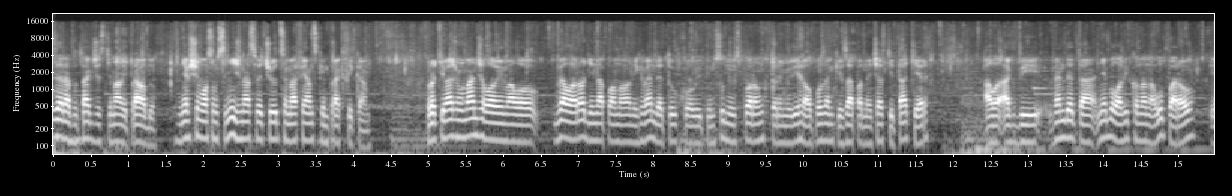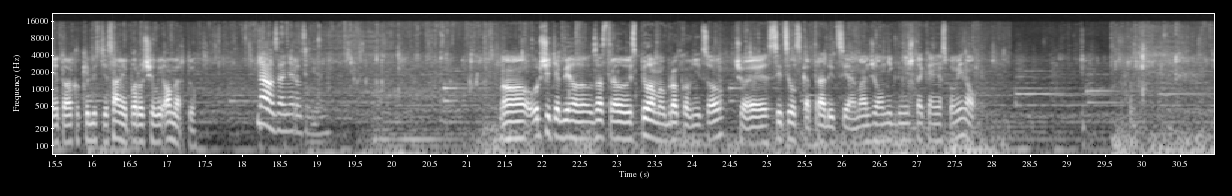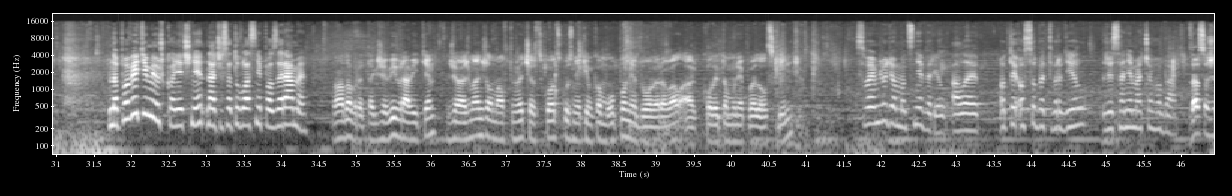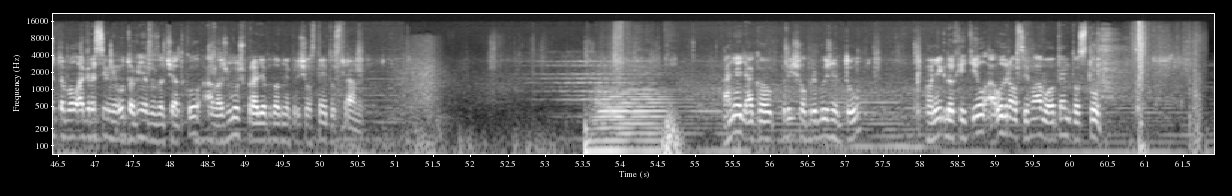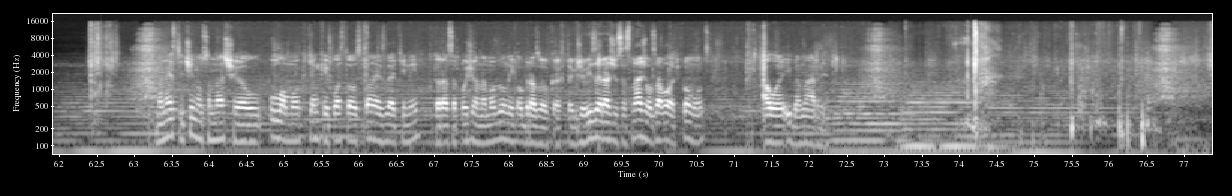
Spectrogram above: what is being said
Vyzerá to tak, že ste mali pravdu. Nevšimol som si nič nasvedčujúce mafiánskym praktikám. Proti vášmu manželovi malo veľa rodín naplánovaných vendetu kvôli tým súdnym sporom, ktorými vyhral pozemky v západnej časti Tatier, ale ak by vendeta nebola vykonaná luparov, je to ako keby ste sami porušili omertu. Naozaj nerozumiem. No, určite by ho zastrelili s pilomou brokovnicou, čo je sicilská tradícia. Manžel nikdy nič také nespomínal. No poviete mi už konečne, na čo sa tu vlastne pozeráme. No dobre, takže vy vravíte, že váš manžel mal v ten večer skôcku s niekým, komu úplne dôveroval a kvôli tomu nepovedal s kým. Svojim ľuďom moc neveril, ale o tej osobe tvrdil, že sa nemá čoho báť. Zdá sa, že to bol agresívny útok hneď do začiatku a váš muž pravdepodobne prišiel z tejto strany. A hneď ako prišiel približne tu, ho niekto chytil a udral si hlavu o tento stĺp. Na mieste činu som našiel úlomok tenkej plastovej sklenej zliatiny, ktorá sa používa na mobilných obrazovkách, takže vyzerá, že sa snažil zavolať pomoc, ale iba márne.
